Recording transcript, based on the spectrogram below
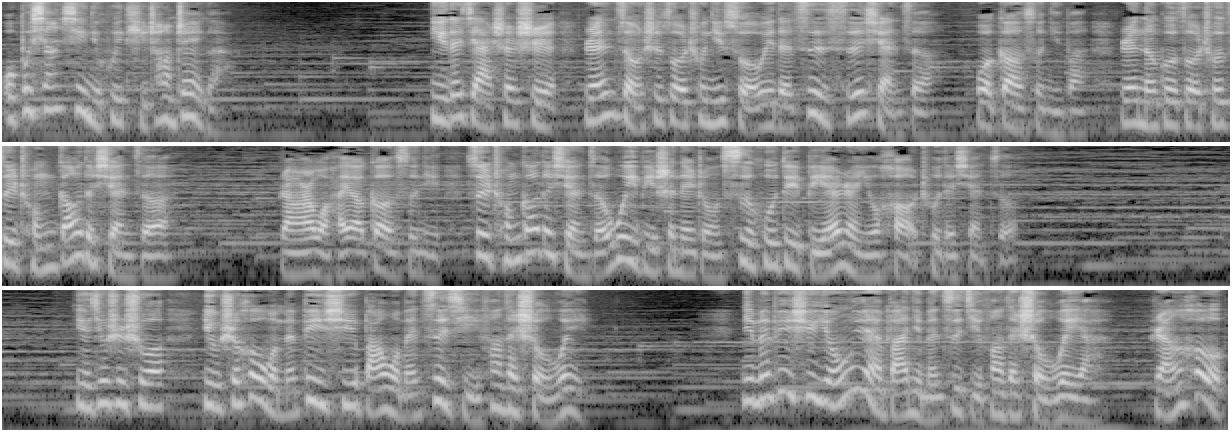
我不相信你会提倡这个。你的假设是人总是做出你所谓的自私选择。我告诉你吧，人能够做出最崇高的选择。然而，我还要告诉你，最崇高的选择未必是那种似乎对别人有好处的选择。也就是说，有时候我们必须把我们自己放在首位。你们必须永远把你们自己放在首位啊，然后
